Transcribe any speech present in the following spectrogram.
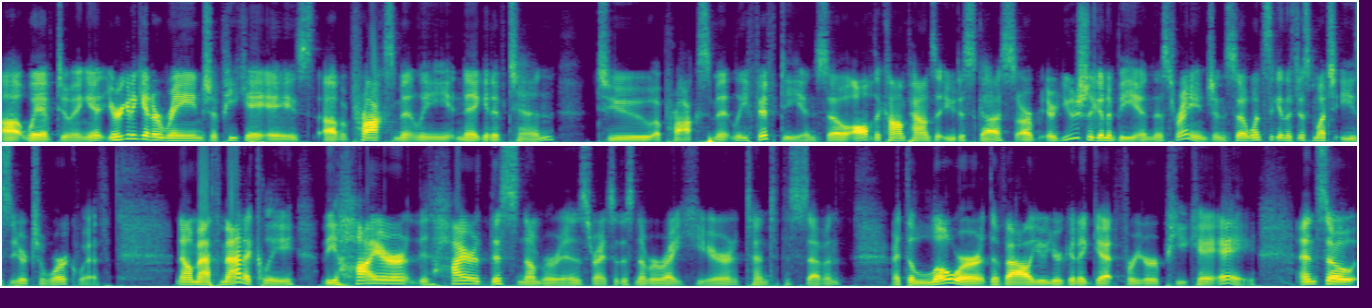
uh, way of doing it, you're going to get a range of pKa's of approximately negative 10 to approximately 50. And so all of the compounds that you discuss are, are usually going to be in this range. And so once again, it's just much easier to work with. Now mathematically, the higher the higher this number is, right? So this number right here, 10 to the 7th, right? The lower the value you're going to get for your pKa. And so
